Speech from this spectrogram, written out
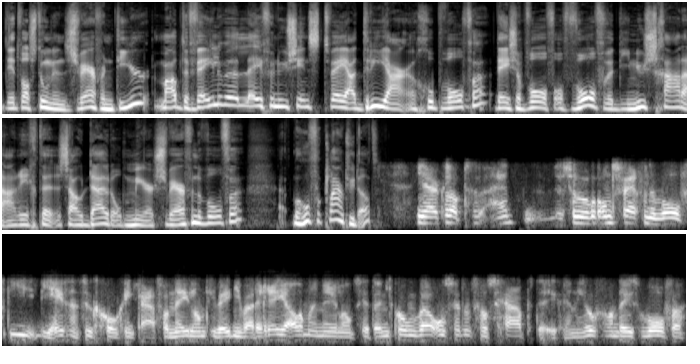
dit was toen een zwervend dier. Maar op de Veluwe leven nu sinds twee à drie jaar een groep wolven. Deze wolf of wolven die nu schade aanrichten, zou duiden op meer zwervende wolven. hoe verklaart u dat? Ja, klopt. Zo'n rondzwervende wolf die, die heeft natuurlijk gewoon geen kaart van Nederland. Die weet niet waar de reeën allemaal in Nederland zitten. En die komen wel ontzettend veel schapen tegen. En heel veel van deze wolven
